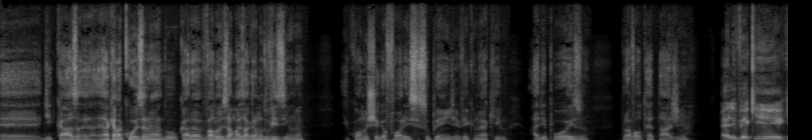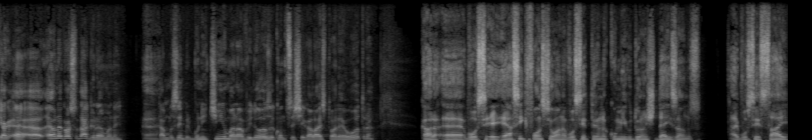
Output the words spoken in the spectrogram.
é, de casa. É aquela coisa, né? Do cara valorizar mais a grama do vizinho, né? E quando chega fora ele se surpreende, vê que não é aquilo. Aí depois, pra voltar é tarde, né? É, ele vê que, que é, é, é o negócio da grama, né? É. Tá sempre bonitinho, maravilhoso. Quando você chega lá, a história é outra. Cara, é, você, é assim que funciona. Você treina comigo durante 10 anos. Aí você sai,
